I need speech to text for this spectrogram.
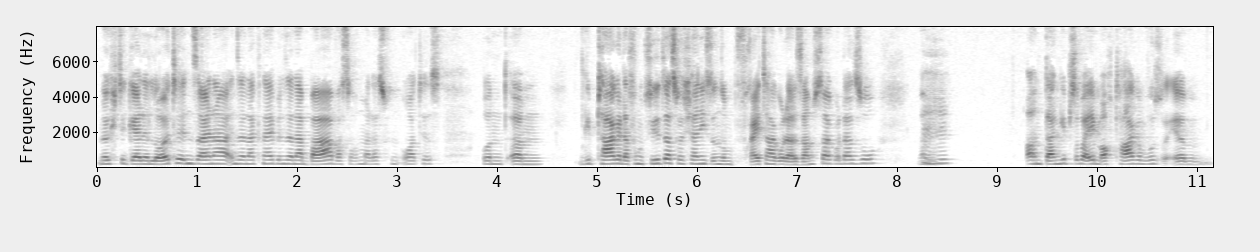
möchte gerne Leute in seiner, in seiner Kneipe, in seiner Bar, was auch immer das für ein Ort ist. Und ähm, gibt Tage, da funktioniert das wahrscheinlich so einem Freitag oder Samstag oder so. Und, mhm. und dann gibt es aber eben auch Tage, wo es ähm, ein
